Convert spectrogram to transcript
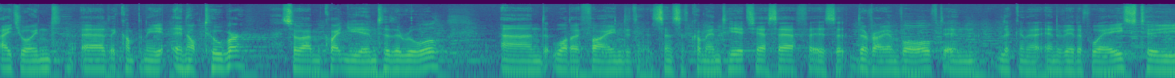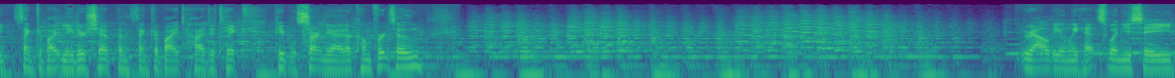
I joined uh, the company in October, so I'm quite new into the role. And what I find since I've come into HSF is that they're very involved in looking at innovative ways to think about leadership and think about how to take people certainly out of their comfort zone. Reality only hits when you see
